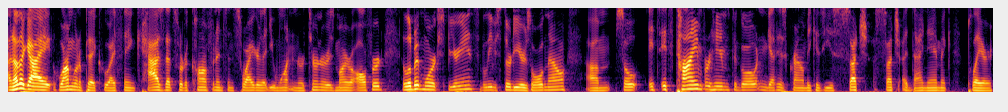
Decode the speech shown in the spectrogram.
Another guy who I'm going to pick, who I think has that sort of confidence and swagger that you want in a returner, is Mario Alford. A little bit more experience. I believe he's 30 years old now. Um, so it's it's time for him to go out and get his crown because he is such such a dynamic player,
